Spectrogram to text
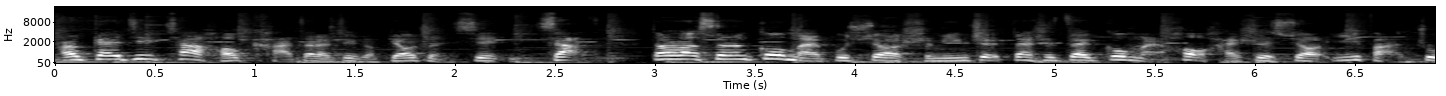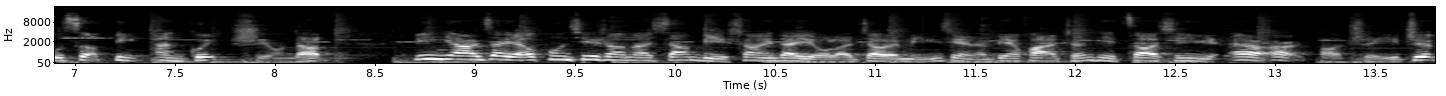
而该机恰好卡在了这个标准线以下。当然了，虽然购买不需要实名制，但是在购买后还是需要依法注册并按规使用的。Mini 二在遥控器上呢，相比上一代有了较为明显的变化，整体造型与 Air 二保持一致，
